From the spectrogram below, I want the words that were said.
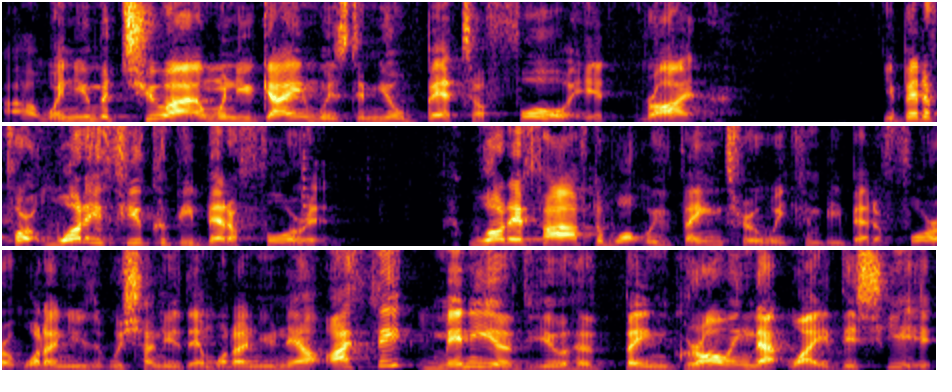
uh, when you mature and when you gain wisdom, you're better for it, right? You're better for it. What if you could be better for it? What if after what we've been through, we can be better for it? What I knew, wish I knew then, what I knew now. I think many of you have been growing that way this year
